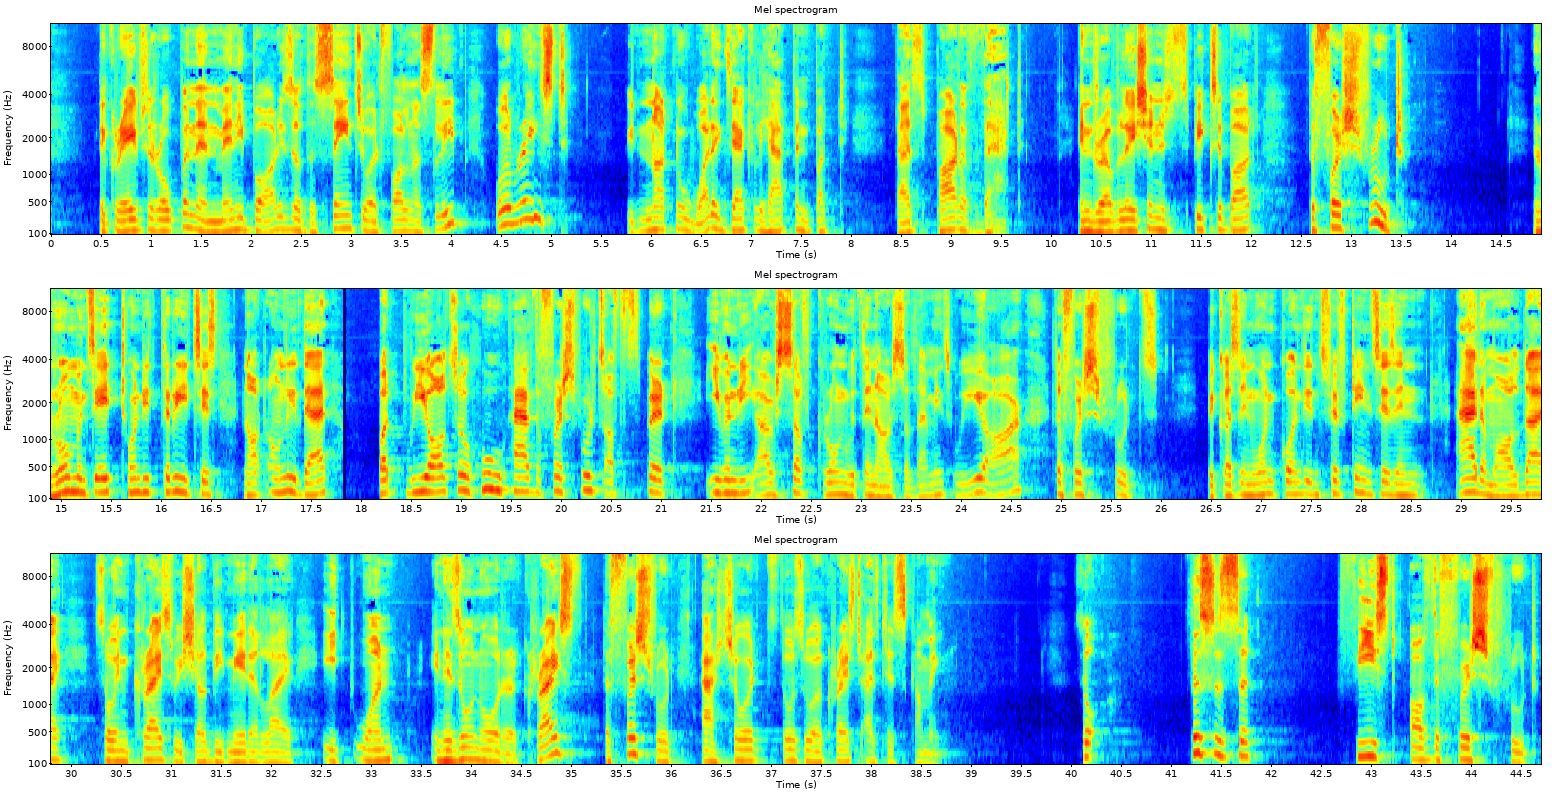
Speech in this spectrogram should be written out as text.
the graves are open and many bodies of the saints who had fallen asleep were raised. We do not know what exactly happened, but that's part of that. In Revelation, it speaks about the first fruit. In Romans 8:23, it says, "Not only that, but we also who have the first fruits of the Spirit, even we ourselves groan within ourselves." That means we are the first fruits. Because in 1 Corinthians 15 it says, "In Adam all die, so in Christ we shall be made alive, each one in his own order. Christ, the first fruit, afterwards those who are Christ at his coming." So, this is the feast of the first fruit.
